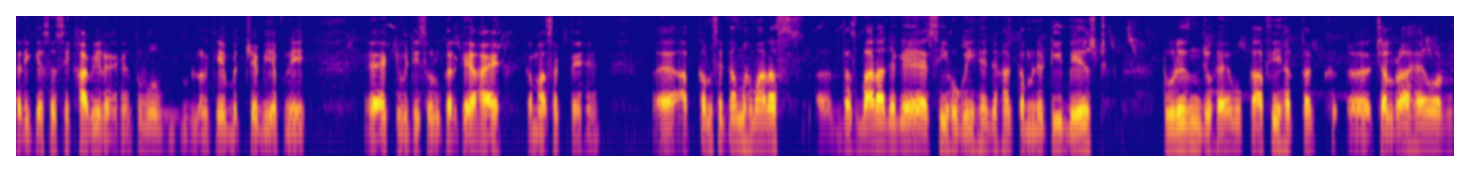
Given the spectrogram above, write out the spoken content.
तरीके से सिखा भी रहे हैं तो वो लड़के बच्चे भी अपनी एक्टिविटी शुरू करके आए, कमा सकते हैं। अब कम से कम हमारा दस बारह जगह ऐसी हो गई हैं, जहाँ कम्युनिटी बेस्ड टूरिज़्म जो है वो काफ़ी हद तक चल रहा है और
